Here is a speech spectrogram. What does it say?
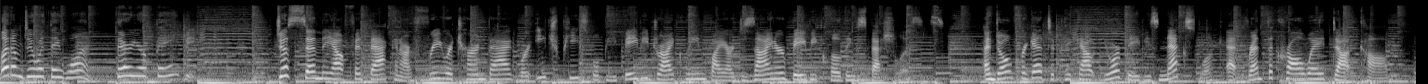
let them do what they want. They're your baby. Just send the outfit back in our free return bag where each piece will be baby dry cleaned by our designer baby clothing specialists. And don't forget to pick out your baby's next look at rentthecrawlway.com.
